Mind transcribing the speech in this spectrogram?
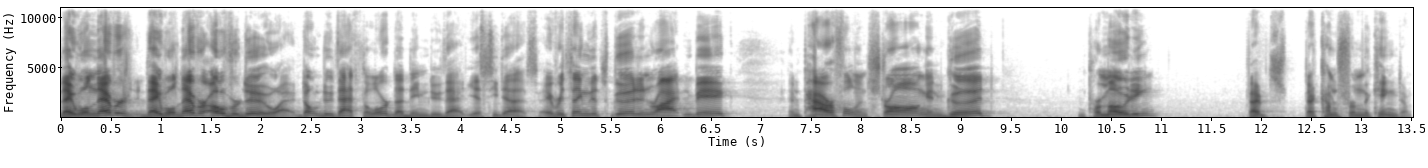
They will never they will never overdo. Uh, don't do that. The Lord doesn't even do that. Yes, he does. Everything that's good and right and big and powerful and strong and good and promoting that's that comes from the kingdom.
